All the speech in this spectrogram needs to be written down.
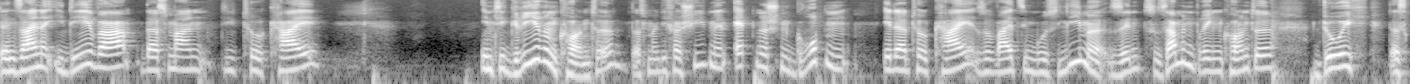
denn seine Idee war, dass man die Türkei integrieren konnte, dass man die verschiedenen ethnischen Gruppen in der Türkei, soweit sie Muslime sind, zusammenbringen konnte durch das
